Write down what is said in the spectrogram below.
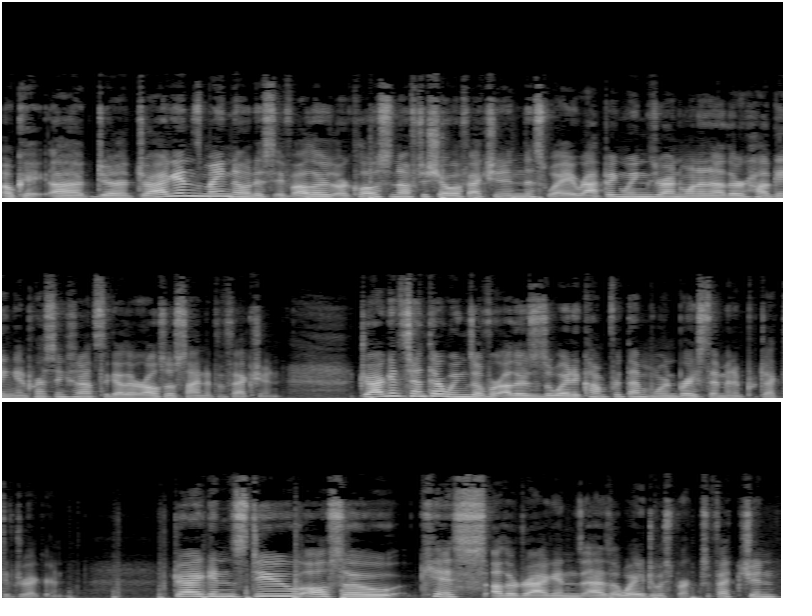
Okay, uh, d- dragons may notice if others are close enough to show affection in this way. Wrapping wings around one another, hugging, and pressing snouts together are also sign of affection. Dragons tent their wings over others as a way to comfort them or embrace them in a protective dragon. Dragons do also kiss other dragons as a way to express affection.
